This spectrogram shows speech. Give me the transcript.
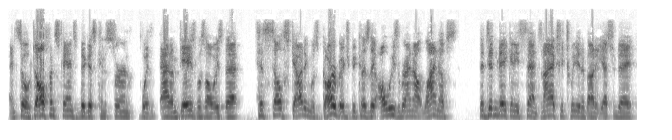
And so Dolphins fans' biggest concern with Adam Gase was always that his self scouting was garbage because they always ran out lineups that didn't make any sense. And I actually tweeted about it yesterday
